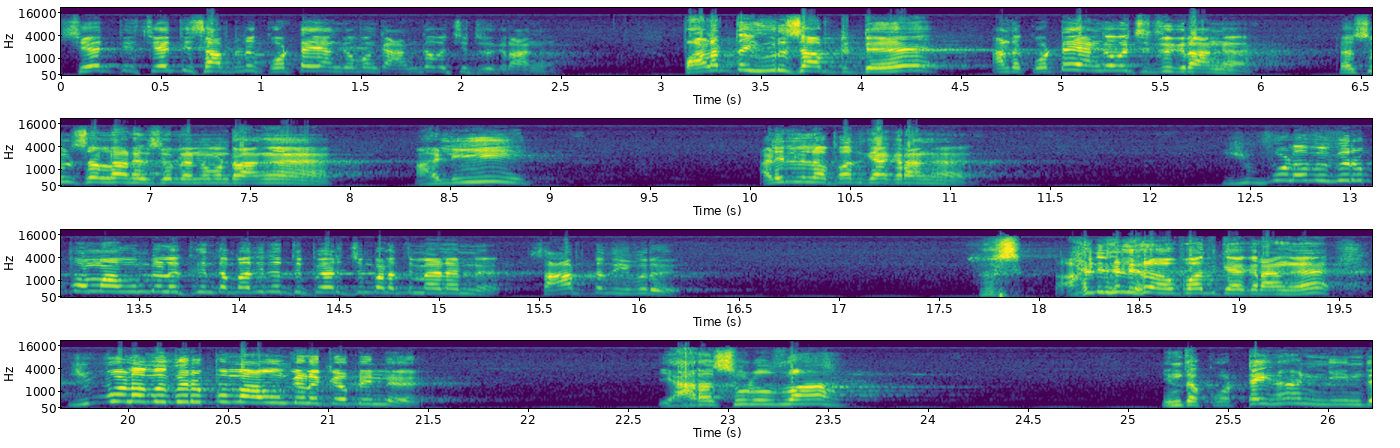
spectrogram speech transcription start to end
சேர்த்தி சேர்த்தி சாப்பிட்டுட்டு கொட்டையை அங்கே அங்கே வச்சுட்டு இருக்கிறாங்க பழத்தை இவரு சாப்பிட்டுட்டு அந்த கொட்டையை அங்கே வச்சுட்டு இருக்கிறாங்க ரசூல் சல்லா சொல்ல என்ன பண்ணுறாங்க அலி அழிரலா பார்த்து கேட்குறாங்க இவ்வளவு விருப்பமா உங்களுக்கு இந்த மதினத்து பேரிச்சம்பழத்து மேலன்னு சாப்பிட்டது இவரு. அடிநிலையை பார்த்து கேட்குறாங்க இவ்வளவு விருப்பமா உங்களுக்கு அப்படின்னு. யார சொல்லுதா இந்த கொட்டை தான் இந்த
